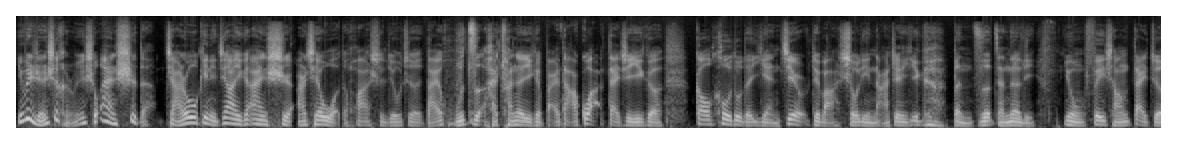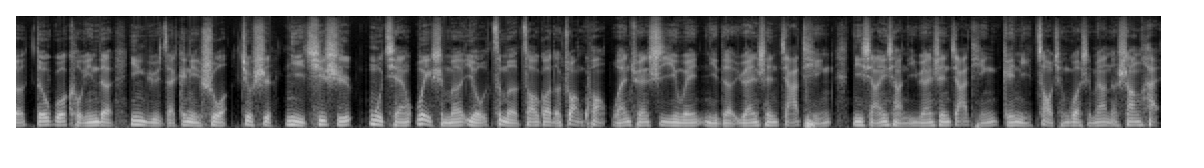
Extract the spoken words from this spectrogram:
因为人是很容易受暗示的。假如我给你这样一个暗示，而且我的话是留着白胡子，还穿着一个白大褂，戴着。一个高厚度的眼镜，对吧？手里拿着一个本子，在那里用非常带着德国口音的英语在跟你说，就是你其实目前为什么有这么糟糕的状况，完全是因为你的原生家庭。你想一想，你原生家庭给你造成过什么样的伤害？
